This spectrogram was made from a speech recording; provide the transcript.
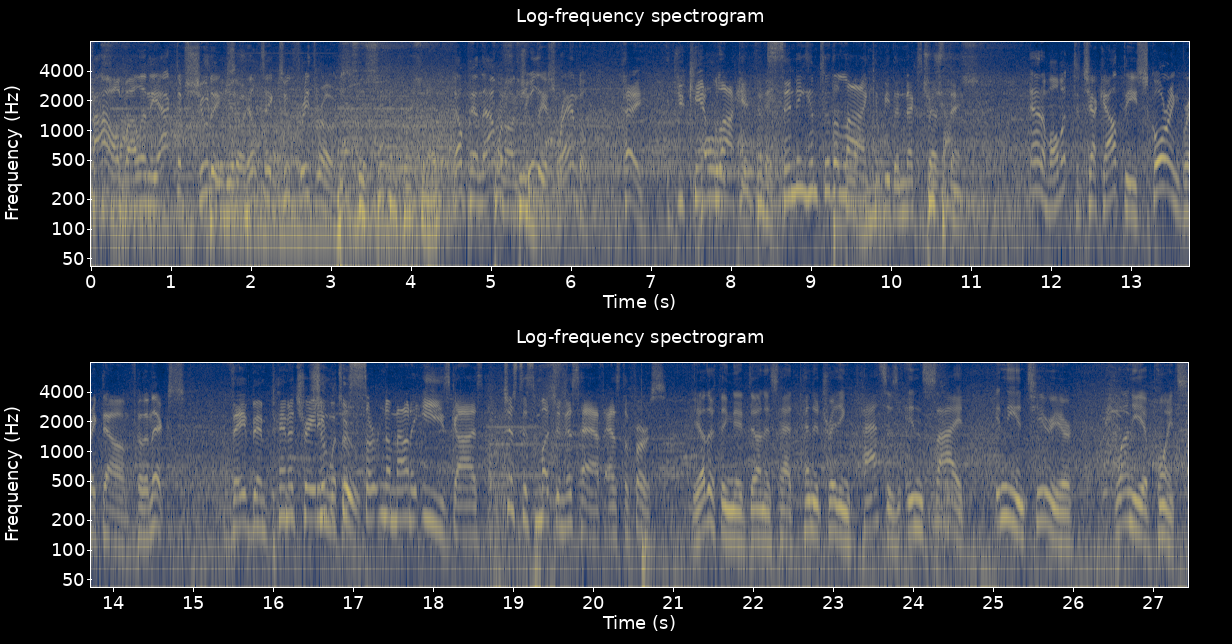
fouled while in the act of shooting, so he'll take two free throws. That's his second personal. They'll pin that one on Julius Randle. Hey, if you can't block it, sending him to the line can be the next best thing. And a moment to check out the scoring breakdown for the Knicks. They've been penetrating Shoot with two. a certain amount of ease, guys, just as much in this half as the first. The other thing they've done is had penetrating passes inside, in the interior, plenty of points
